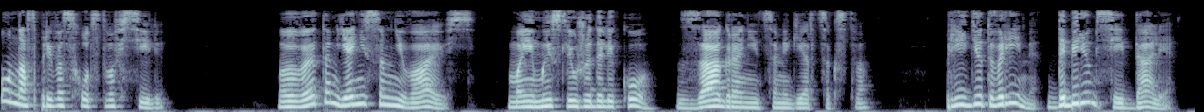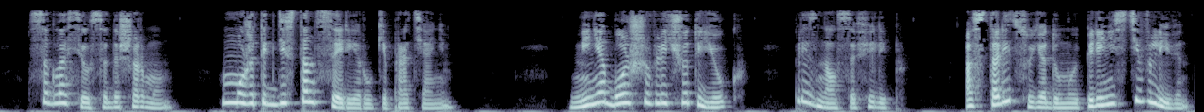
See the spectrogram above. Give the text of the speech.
У нас превосходство в силе. В этом я не сомневаюсь. Мои мысли уже далеко, за границами герцогства. Придет время, доберемся и далее, согласился де Шермон. Может, и к дистанцерии руки протянем. Меня больше влечет юг, признался Филипп. А столицу, я думаю, перенести в Ливен.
